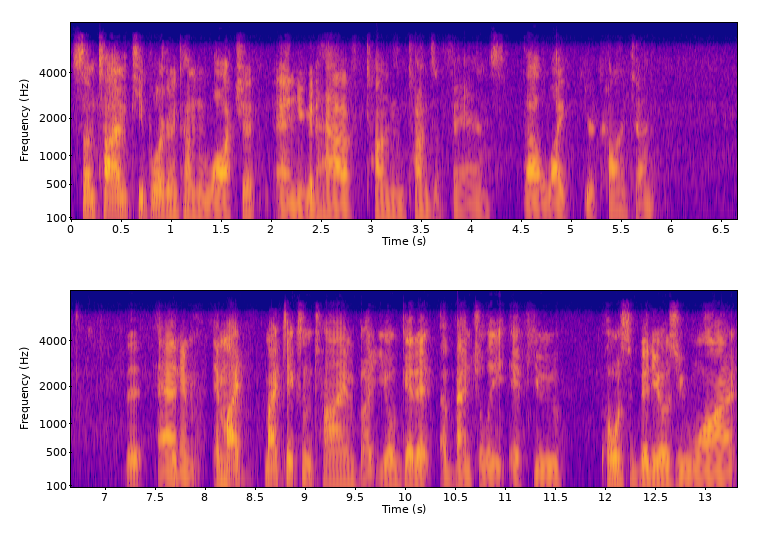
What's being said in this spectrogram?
sometime people are gonna come and watch it and you're gonna have tons and tons of fans that'll like your content. it, And it, it might might take some time, but you'll get it eventually if you post videos you want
